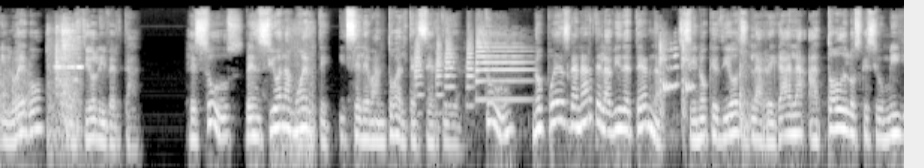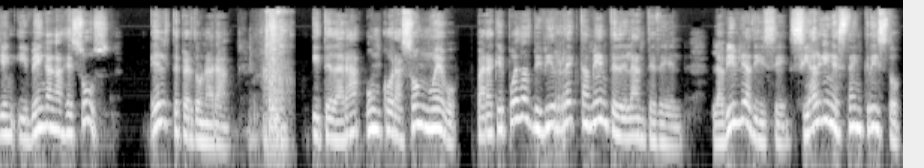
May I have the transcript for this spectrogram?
y luego nos dio libertad. Jesús venció a la muerte y se levantó al tercer día. Tú no puedes ganarte la vida eterna, sino que Dios la regala a todos los que se humillen y vengan a Jesús. Él te perdonará y te dará un corazón nuevo para que puedas vivir rectamente delante de Él. La Biblia dice, si alguien está en Cristo,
